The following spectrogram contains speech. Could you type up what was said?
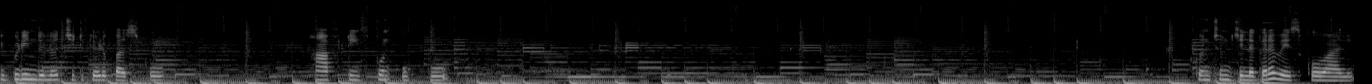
ఇప్పుడు ఇందులో చిటికెడు పసుపు హాఫ్ టీ స్పూన్ ఉప్పు కొంచెం జీలకర్ర వేసుకోవాలి.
